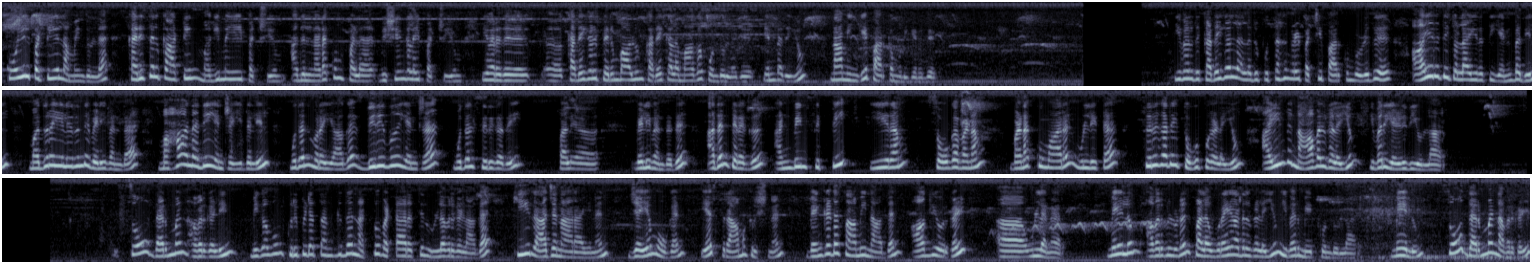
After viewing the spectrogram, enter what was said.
கோயில்பட்டியில் அமைந்துள்ள கரிசல் காட்டின் மகிமையை பற்றியும் அதில் நடக்கும் பல விஷயங்களை பற்றியும் இவரது கதைகள் பெரும்பாலும் கதைக்களமாக கொண்டுள்ளது என்பதையும் நாம் இங்கே பார்க்க முடிகிறது. இவரது கதைகள் அல்லது புத்தகங்கள் பற்றி பார்க்கும் பொழுது ஆயிரத்தி தொள்ளாயிரத்தி எண்பதில் மதுரையிலிருந்து வெளிவந்த மகாநதி என்ற இதழில் முதன்முறையாக விரிவு என்ற முதல் சிறுகதை பல வெளிவந்தது. அதன் பிறகு அன்பின் சிப்பி ஈரம் சோகவனம் வனக்குமாரன் உள்ளிட்ட சிறுகதை தொகுப்புகளையும் ஐந்து நாவல்களையும் இவர் எழுதியுள்ளார். சோ. தர்மன் அவர்களின் மிகவும் குறிப்பிடத்தகுந்த நட்பு வட்டாரத்தில் உள்ளவர்களாக கி. ராஜநாராயணன் ஜெயமோகன் எஸ். ராமகிருஷ்ணன் வெங்கடசாமிநாதன் ஆகியோர்கள் ஆஹ், உள்ளனர். மேலும் அவர்களுடன் பல உரையாடல்களையும் இவர் மேற்கொண்டுள்ளார். மேலும் சோ தர்மன் அவர்கள்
